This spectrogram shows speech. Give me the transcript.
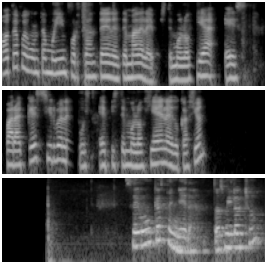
Otra pregunta muy importante en el tema de la epistemología es, ¿Para qué sirve la epistemología en la educación? Según Castañeda, 2008,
